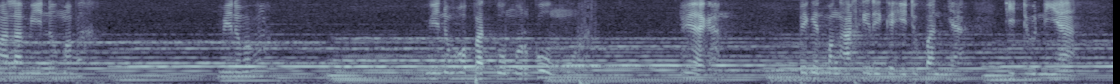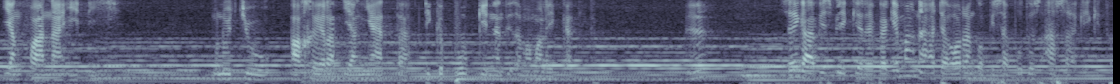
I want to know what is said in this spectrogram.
Malah minum apa? Minum apa minum obat kumur-kumur. Iya kan? Pengen mengakhiri kehidupannya di dunia yang fana ini. Menuju akhirat yang nyata digebukin nanti sama malaikat itu. Ya? Saya nggak habis pikir ya bagaimana ada orang kok bisa putus asa kayak gitu?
